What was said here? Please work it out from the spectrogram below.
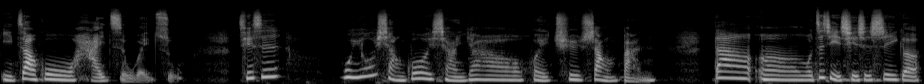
以照顾孩子为主。其实我有想过想要回去上班，但嗯，我自己其实是一个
